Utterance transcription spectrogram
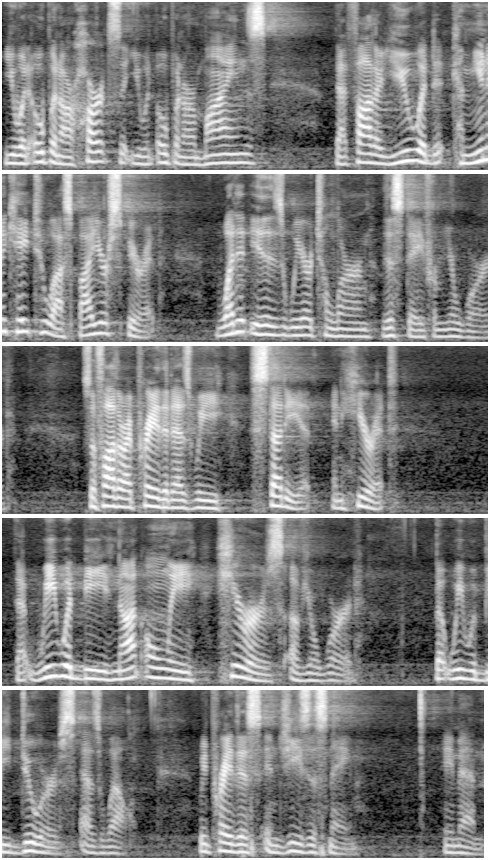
you would open our hearts, that you would open our minds, that, Father, you would communicate to us by your Spirit what it is we are to learn this day from your word. So, Father, I pray that as we study it and hear it, that we would be not only hearers of your word, but we would be doers as well. We pray this in Jesus' name. Amen.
